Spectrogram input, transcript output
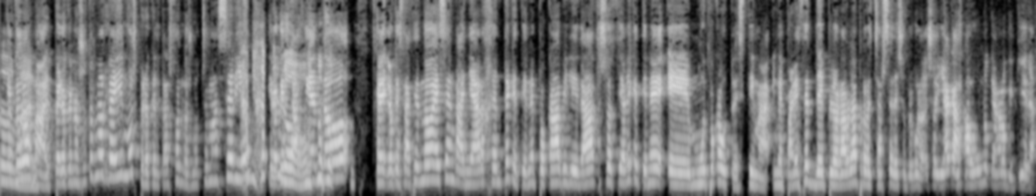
todo que todo mal. mal. pero que nosotros nos reímos, pero que el trasfondo es mucho más serio, que lo que No. está haciendo, que lo que está haciendo es engañar gente que tiene poca habilidad social y que tiene eh, muy poca autoestima. Y me parece deplorable aprovecharse de eso. Pero bueno, eso ya cada uno que haga lo que quiera.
